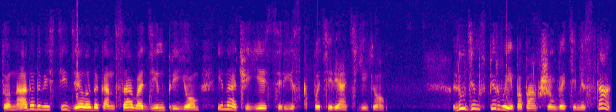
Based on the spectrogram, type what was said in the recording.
то надо довести дело до конца в один прием, иначе есть риск потерять ее. Людям, впервые попавшим в эти места,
